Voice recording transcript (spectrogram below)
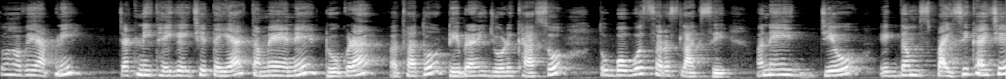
તો હવે આપણી ચટણી થઈ ગઈ છે તૈયાર. તમે એને ઢોકળા અથવા તો ઢેબરાની જોડે ખાશો તો બહુ જ સરસ લાગશે. અને જેઓ એકદમ સ્પાઇસી ખાય છે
